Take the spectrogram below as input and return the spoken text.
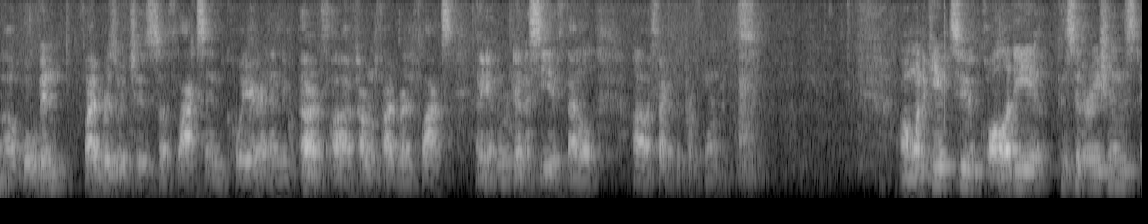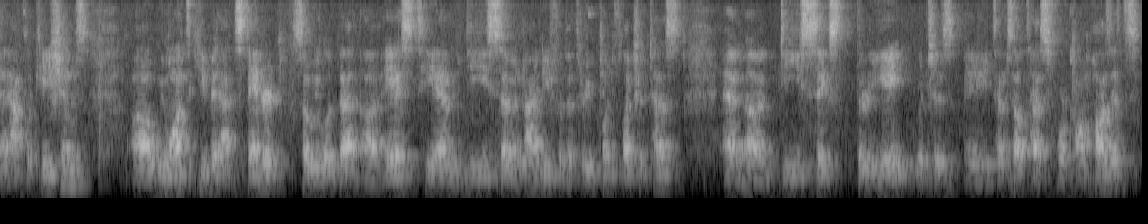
uh, woven fibers, which is uh, flax and coir, and uh, uh, carbon fiber and flax. And again, we're going to see if that'll uh, affect the performance. when it came to quality considerations and applications, we want to keep it at standard, so we looked at ASTM D790 for the three-point flexure test, and D638, which is a tensile test for composites.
